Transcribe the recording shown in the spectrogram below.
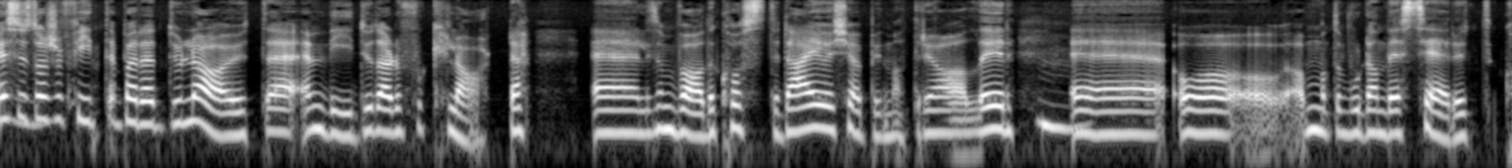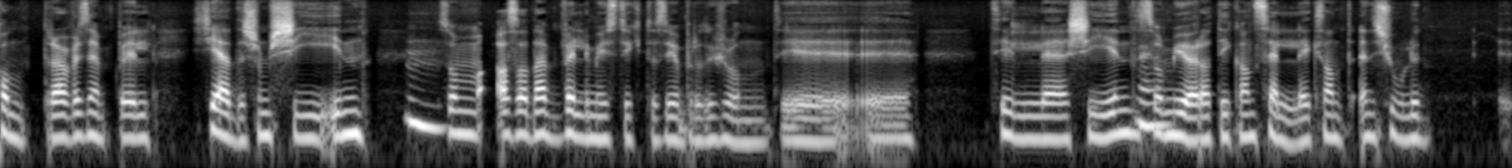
Jeg synes det var så fint bare du la ut eh, en video der du forklarte eh, liksom hva det koster deg å kjøpe inn materialer, Mm. eh, og, og måte, hvordan det ser ut kontra f.eks. kjeder som Shein. Mm. Som, altså, det er veldig mye stygt å si om produksjonen til, eh, til eh, Shein, Ja. som gjør at de kan selge en kjole eh,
